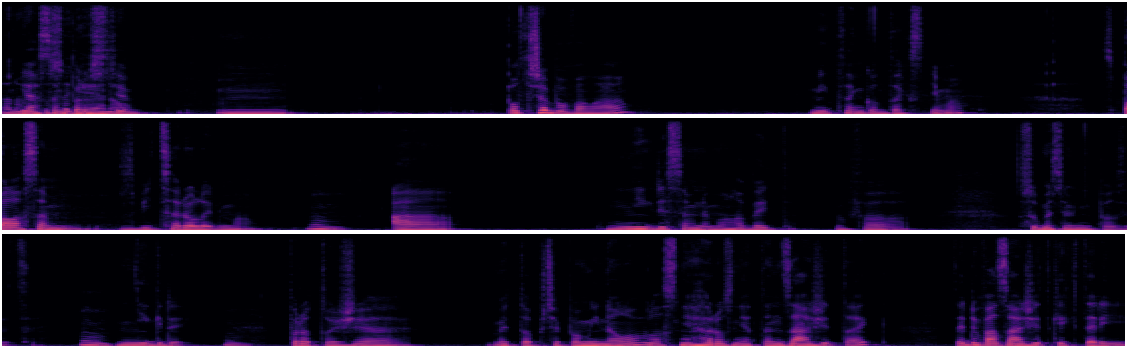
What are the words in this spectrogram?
ano já jsem prostě děje, no. mm, potřebovala mít ten kontakt s nima. Spala jsem s více lidma. Hmm. A nikdy jsem nemohla být v submisivní pozici. Hmm. Nikdy. Hmm. Protože mi to připomínalo vlastně hrozně ten zážitek, ty dva zážitky, které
